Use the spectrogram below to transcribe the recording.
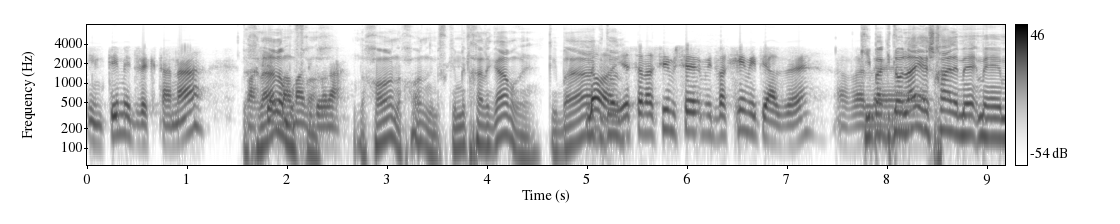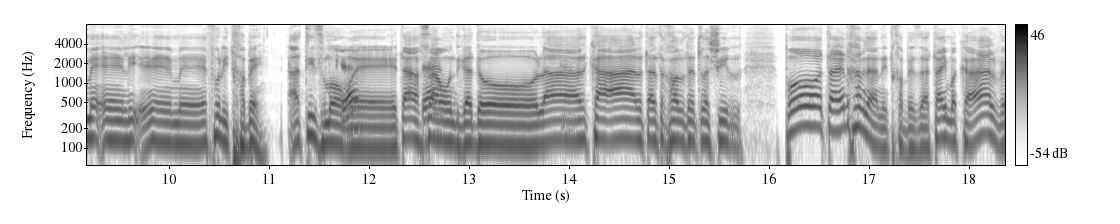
אינטימית וקטנה, בכלל לא מופרך. גדולה. נכון, נכון, אני מסכים איתך לגמרי. כי לא, בגדול- יש אנשים שמתווכחים איתי על זה, אבל... כי בגדולה אה, יש לך מ- מ- מ- אה, אה, מאיפה להתחבא. התזמורת, כן. הסאונד גדול, הקהל, אתה יכול לתת לשיר. פה אתה אין לך לאן להתחבא, זה אתה עם הקהל ו...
